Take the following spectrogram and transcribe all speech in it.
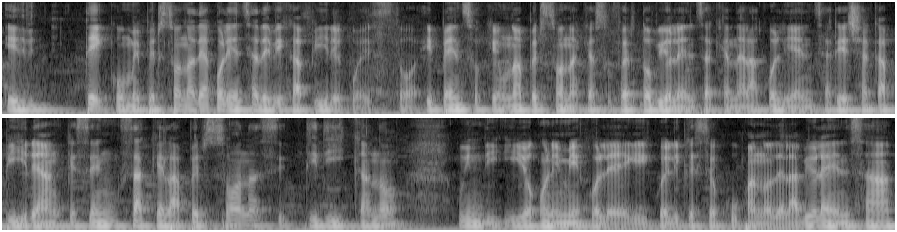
e te come persona di accoglienza devi capire questo e penso che una persona che ha sofferto violenza, che è nell'accoglienza, riesce a capire anche senza che la persona si, ti dicano, quindi io con i miei colleghi, quelli che si occupano della violenza,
